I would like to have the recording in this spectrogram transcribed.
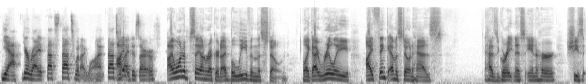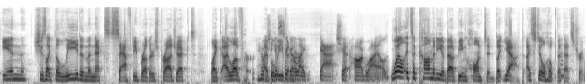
yeah you're right that's that's what i want that's what I- i, deserve I want to say on record, I believe in the Stone. Like I really, I think Emma Stone has has greatness in her. She's in. She's like the lead in the next Safdie Brothers project. Like I love her. i I she believe gets to in go her. like batshit hog wild well, it's a comedy about being haunted, but yeah, I still hope that that's true.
